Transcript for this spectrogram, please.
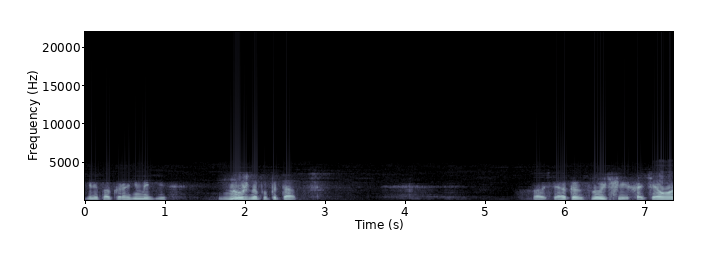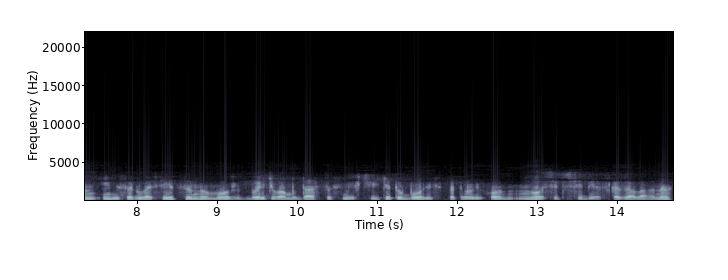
или, по крайней мере, нужно попытаться. Во всяком случае, хотя он и не согласится, но, может быть, вам удастся смягчить эту боль, которую он носит в себе, сказала она,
